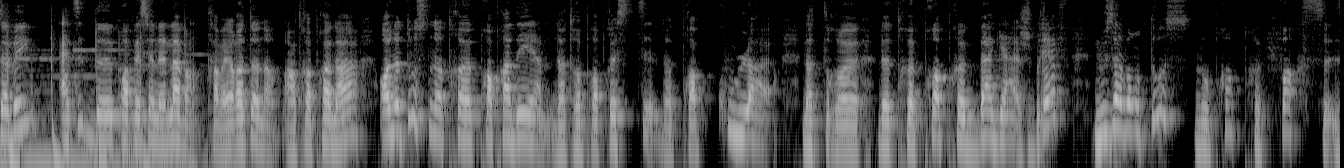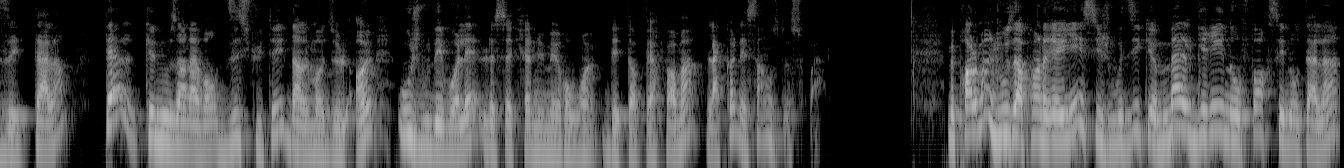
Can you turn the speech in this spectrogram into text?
Savez, à titre de professionnel de la vente, travailleur autonome, entrepreneur, on a tous notre propre ADN, notre propre style, notre propre couleur, notre, notre propre bagage. Bref, nous avons tous nos propres forces et talents tels que nous en avons discuté dans le module 1 où je vous dévoilais le secret numéro 1 des top performants, la connaissance de soi. Mais probablement que je vous apprendrai rien si je vous dis que malgré nos forces et nos talents,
